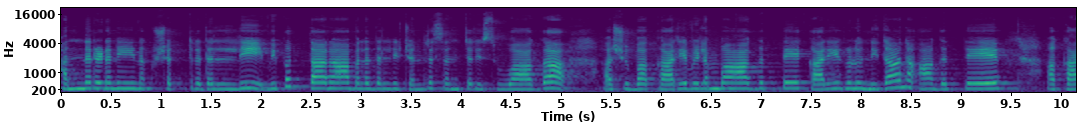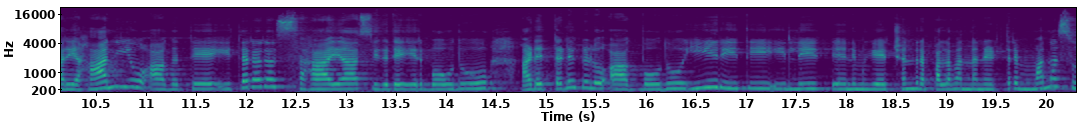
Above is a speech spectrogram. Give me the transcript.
ಹನ್ನೆರಡನೇ ನಕ್ಷತ್ರದಲ್ಲಿ ವಿಪತ್ತಾರಾ ಬಲದಲ್ಲಿ ಚಂದ್ರ ಸಂಚರಿಸುವಾಗ ಅಶುಭ ಕಾರ್ಯ ವಿಳಂಬ ಆಗುತ್ತೆ, ಕಾರ್ಯಗಳು ನಿಧಾನ ಆಗುತ್ತೆ ಕಾರ್ಯ ಹಾನಿಯೂ ಆಗುತ್ತೆ, ಇತರರ ಸಹಾಯ ಸಿಗದೆ ಇರಬಹುದು, ಅಡೆತಡೆಗಳು ಆಗ್ಬೋದು ಈ ರೀತಿ ಇಲ್ಲಿ ನಿಮಗೆ ಚಂದ್ರ ಫಲವನ್ನು ನೀಡ್ತಾರೆ. ಮನಸ್ಸು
